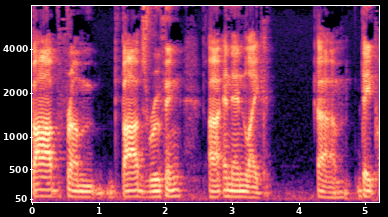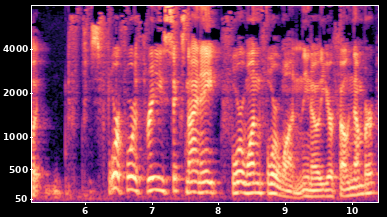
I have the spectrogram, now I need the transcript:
Bob from Bob's Roofing, uh, and then like, um, they put 443-698-4141, you know, your phone number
